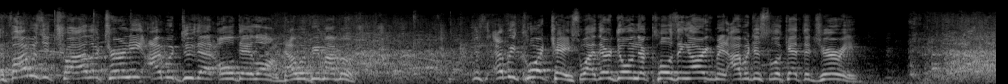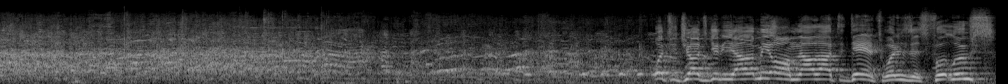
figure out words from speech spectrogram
If I was a trial attorney, I would do that all day long. That would be my move. Just every court case, while they're doing their closing argument, I would just look at the jury. The judge gonna yell at me? Oh, I'm not allowed to dance. What is this, footloose?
